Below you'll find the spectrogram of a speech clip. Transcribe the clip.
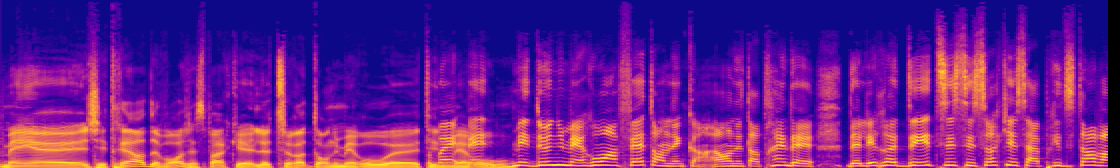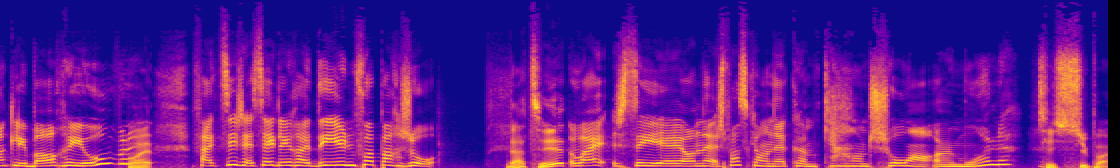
Mais euh, j'ai très hâte de voir. J'espère que là, tu rates ton numéro, euh, tes Ouais, numéros. ben, mes deux numéros, en fait, on est, on est en train de, de les roder. Tu sais, c'est sûr que ça a pris du temps avant que les bars réouvrent. Ouais. Fait que, tu sais, j'essaie de les roder une fois par jour. That's it? Ouais, c'est, euh, on a, je pense qu'on a comme 40 shows en un mois, là. C'est super.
